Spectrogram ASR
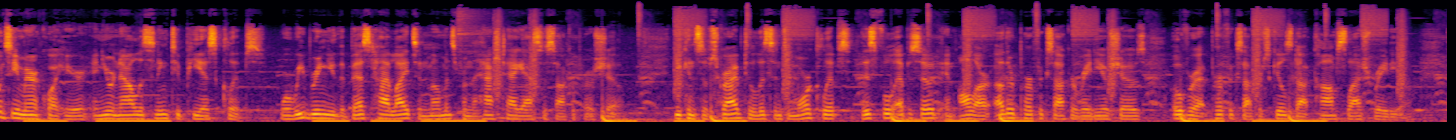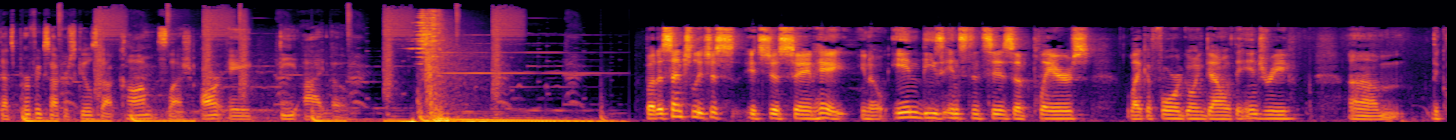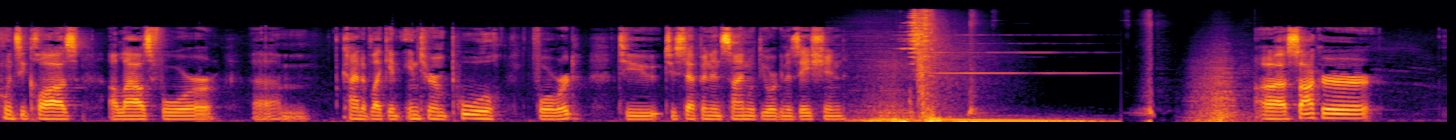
Quincy Amarikwa here, and you are now listening to PS Clips, where we bring you the best highlights and moments from the hashtag Ask the Soccer Pro show. You can subscribe to listen to more clips, this full episode, and all our other Perfect Soccer radio shows over at perfectsoccerskills.com slash radio. That's perfectsoccerskills.com slash R-A-D-I-O. But essentially, it's just it's just saying, hey, you know, in these instances of players like a forward going down with the injury, um, the Quincy clause allows for um, kind of like an interim pool forward to to step in and sign with the organization. Uh, soccer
